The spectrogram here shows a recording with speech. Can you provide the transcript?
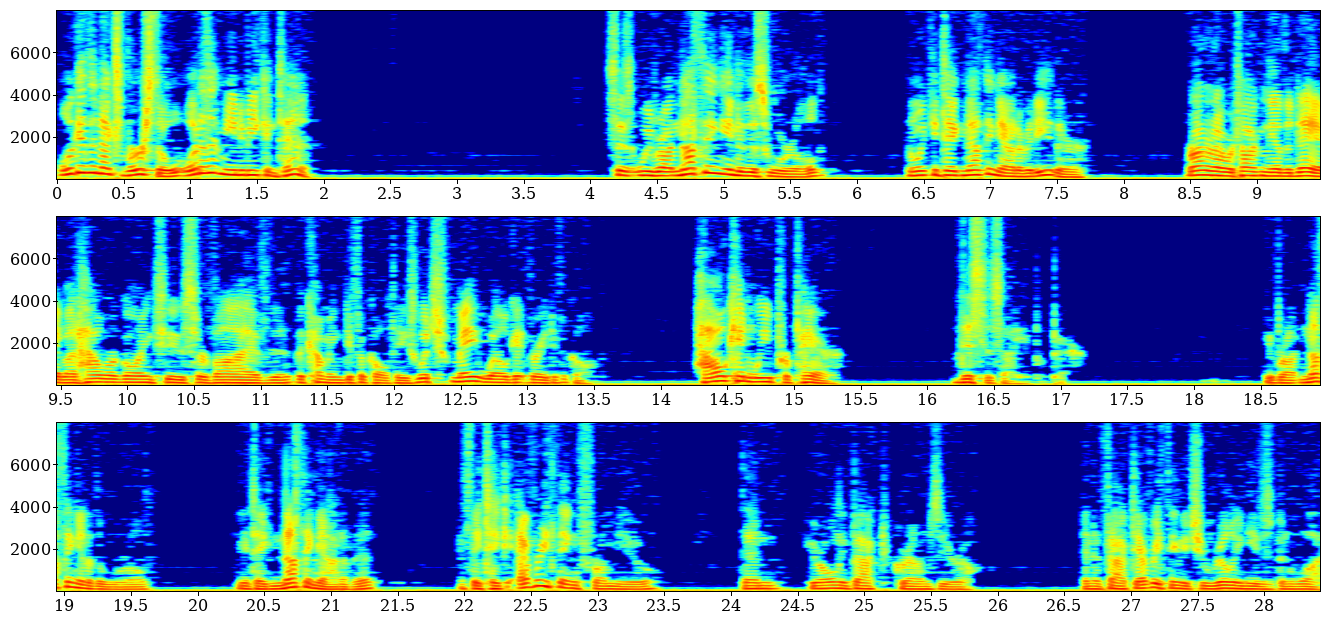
Look at the next verse, though. What does it mean to be content? Says, We brought nothing into this world, and we can take nothing out of it either. Ron and I were talking the other day about how we're going to survive the, the coming difficulties, which may well get very difficult. How can we prepare? This is how you prepare. You brought nothing into the world. You can take nothing out of it. If they take everything from you, then you're only back to ground zero. And in fact, everything that you really need has been what?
